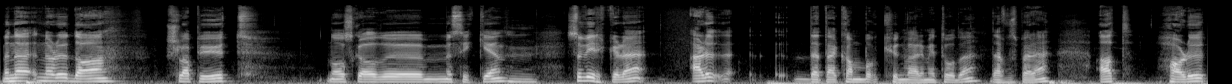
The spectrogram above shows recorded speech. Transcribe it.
Men eh, når du da slapp ut Nå skal du musikk igjen. Mm. Så virker det Er det Dette kan kun være i mitt hode, derfor spør jeg. At har du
